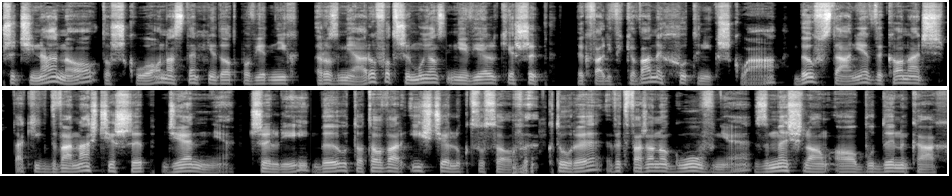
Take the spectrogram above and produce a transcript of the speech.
Przycinano to szkło następnie do odpowiednich rozmiarów, otrzymując niewielkie szybki wykwalifikowany hutnik szkła był w stanie wykonać takich 12 szyb dziennie, czyli był to towar iście luksusowy, który wytwarzano głównie z myślą o budynkach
